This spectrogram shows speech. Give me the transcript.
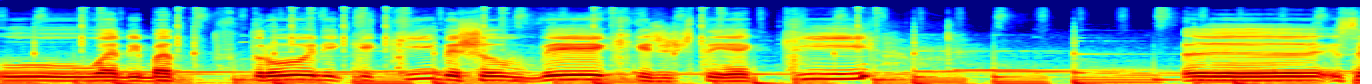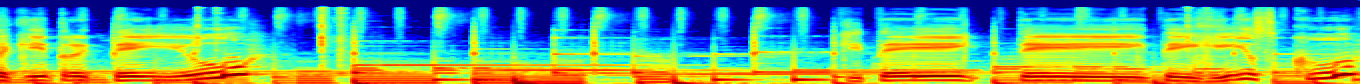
o animatronic aqui. Deixa eu ver o que, que a gente tem aqui. Uh, esse aqui 31. Aqui tem, tem, tem risco.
